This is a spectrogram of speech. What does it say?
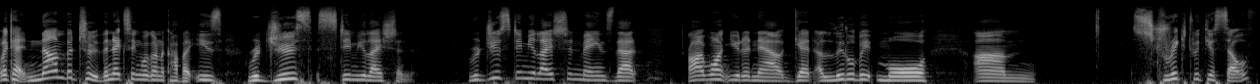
Okay, number two, the next thing we're going to cover is reduce stimulation. Reduce stimulation means that I want you to now get a little bit more um, strict with yourself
